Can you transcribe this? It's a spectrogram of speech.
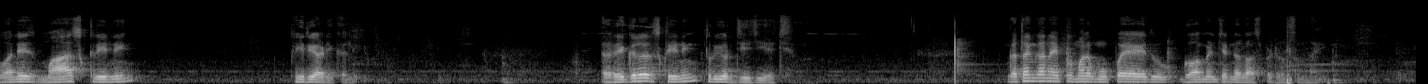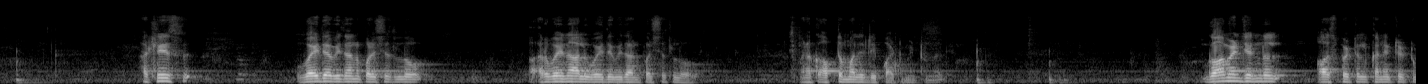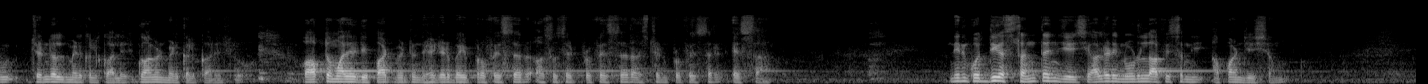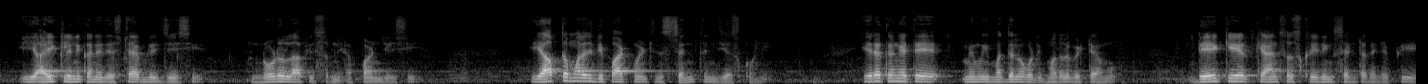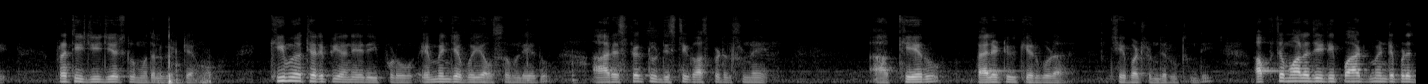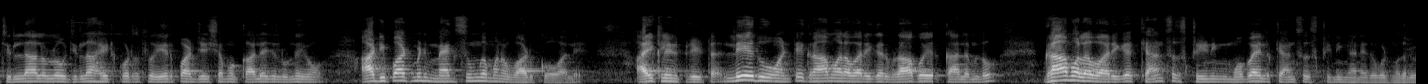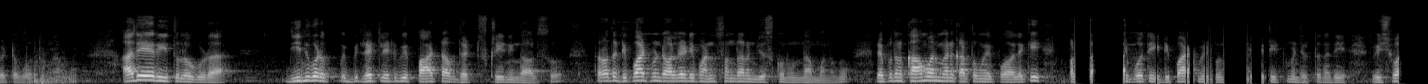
One is mass screening periodically. Regular regular screening through your GGH. గతంగానే ఇప్పుడు మనకు ముప్పై ఐదు గవర్నమెంట్ జనరల్ హాస్పిటల్స్ ఉన్నాయి అట్లీస్ట్ వైద్య విధాన పరిషత్లో అరవై నాలుగు వైద్య విధాన పరిషత్లో మనకు ఆప్టమాలజీ డిపార్ట్మెంట్ ఉన్నది government general hospital connected to general medical college government medical కాలేజ్లో. ఆప్టమాలజీ డిపార్ట్మెంట్ ఉంది headed by professor associate professor assistant professor SR. నేను కొద్దిగా స్ట్రెంథన్ చేసి ఆల్రెడీ నోడల్ ఆఫీసర్ని అపాయింట్ చేశాము. ఈ ఐ క్లినిక్ అనేది ఎస్టాబ్లిష్ చేసి నోడల్ ఆఫీసర్ని అపాయింట్ చేసి ఈ ఆప్టమాలజీ డిపార్ట్మెంట్ని స్ట్రెంథన్ చేసుకొని ఏ రకంగా అయితే మేము ఈ మధ్యలో ఒకటి మొదలుపెట్టాము. Day care cancer screening centre అని చెప్పి ప్రతి జీజీహెచ్లో మొదలుపెట్టాము. కీమియోథెరపీ కీమోథెరపీ అనేది ఇప్పుడు ఎంఎన్జే పోయే అవసరం లేదు. ఆ రెస్పెక్టివ్ డిస్టిక్ హాస్పిటల్స్లోనే ఆ కేరు ప్యాలెటివ్ కేర్ కూడా చేపట్టడం జరుగుతుంది. అప్థమాలజీ డిపార్ట్మెంట్ ఇప్పుడు జిల్లాలలో జిల్లా హెడ్ క్వార్టర్స్లో ఏర్పాటు చేసామో కాలేజీలు ఉన్నాయో ఆ డిపార్ట్మెంట్ మ్యాక్సిమంగా మనం వాడుకోవాలి. ఐ క్లినిక్ లేదు అంటే గ్రామాల వారీగా రాబోయే కాలంలో గ్రామాల వారీగా cancer screening mobile cancer screening అనేది ఒకటి మొదలుపెట్టబోతున్నాము. అదే రీతిలో కూడా దీన్ని కూడా let let be part of that screening also తర్వాత డిపార్ట్మెంట్ ఆల్రెడీ అనుసంధానం చేసుకొని ఉన్నాం మనము. రేపు కామన్ మనకు అర్థమైపోవాలికి పోతే ఈ డిపార్ట్మెంట్ ట్రీట్మెంట్ చెప్తున్నది విశ్వ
